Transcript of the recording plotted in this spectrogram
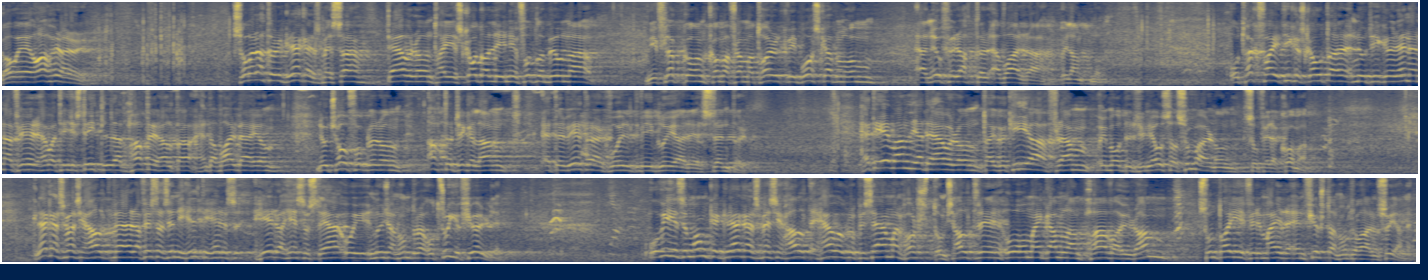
Gåe avhører. Så var det Gregers messa, der var hun ta i skådallinje i fotlebuna, vi fløkken koma fram av torg, vi båskapen om, er nu forratter av vare i landen. Og takk for at ikke skåter, nå tykker en enn affær, her var tykker stil til at hater halta, henda vardagen, nå tjåfugler hun, atter tykker land, etter vetrarkvold vi bløyere strender. Hette er vanlige det er om Taigokia fram i måte til ljósa sommaren som fyrir koma. Grekarsmessi halt var a fyrsta sinni hildi her, her av Jesus sted og i 1943. Og vi er så mange grekarsmessi halt hava gruppi saman horst om tjaldre og om ein gamlan pava i ram som døy fyrir meira enn 1400 åren sujane.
